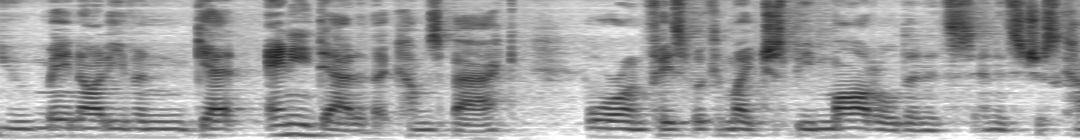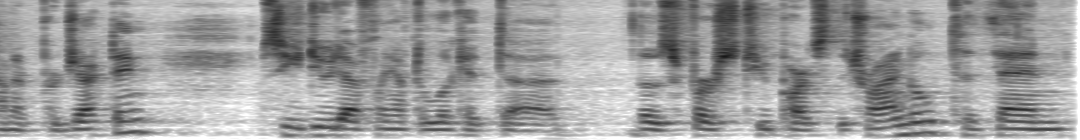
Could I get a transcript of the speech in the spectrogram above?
you may not even get any data that comes back, or on Facebook it might just be modeled and it's and it's just kind of projecting. So you do definitely have to look at uh, those first two parts of the triangle to then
